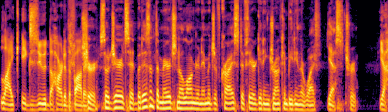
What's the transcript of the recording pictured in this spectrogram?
like exude the heart of the father Sure. So Jared said, but isn't the marriage no longer an image of Christ if they are getting drunk and beating their wife? Yes, true. Yeah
